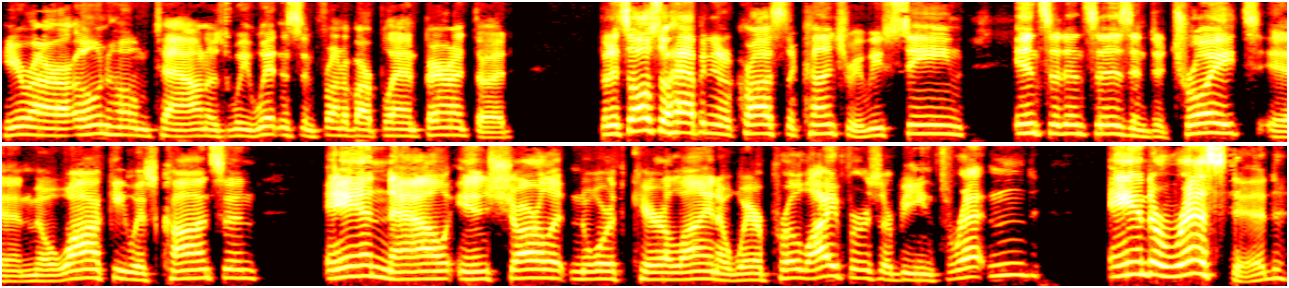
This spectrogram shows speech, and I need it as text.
here in our own hometown as we witness in front of our Planned Parenthood. But it's also happening across the country. We've seen incidences in Detroit, in Milwaukee, Wisconsin, and now in Charlotte, North Carolina, where pro lifers are being threatened and arrested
